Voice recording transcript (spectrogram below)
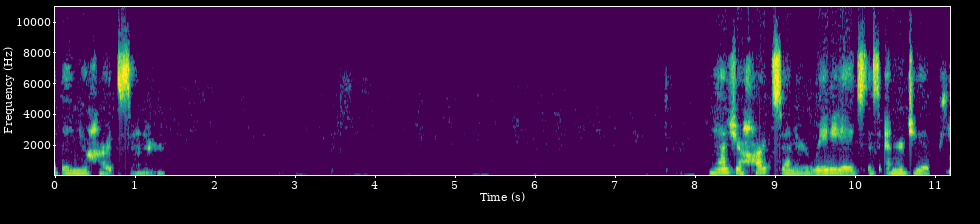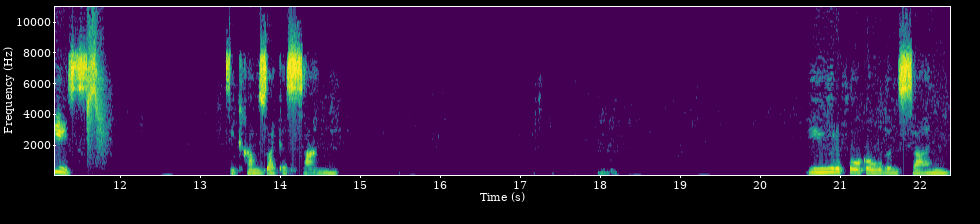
within your heart center. And as your heart center radiates this energy of peace, it becomes like a sun. Beautiful golden sun.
